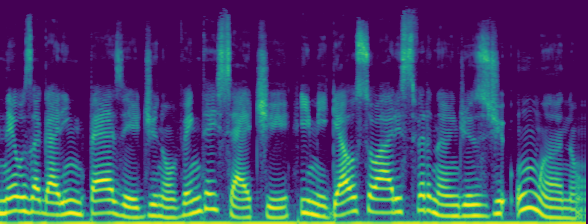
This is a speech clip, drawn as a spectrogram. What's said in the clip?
Neuza Garim Pese, de 97 e Miguel Soares Fernandes de um ano.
